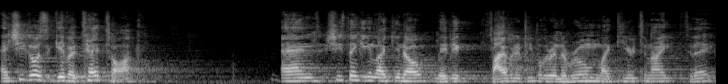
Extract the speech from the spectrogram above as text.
And she goes to give a TED talk, and she's thinking, like, you know, maybe 500 people are in the room, like here tonight, today.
